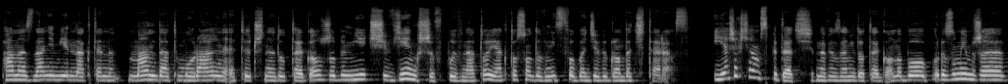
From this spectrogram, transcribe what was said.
Pana zdaniem jednak ten mandat moralny, etyczny do tego, żeby mieć większy wpływ na to, jak to sądownictwo będzie wyglądać teraz. I ja się chciałam spytać w nawiązaniu do tego, no bo rozumiem, że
